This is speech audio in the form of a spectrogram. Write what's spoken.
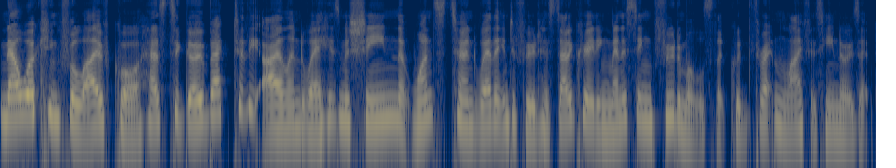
now working for Live Corp, has to go back to the island where his machine that once turned weather into food has started creating menacing foodimals that could threaten life as he knows it.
